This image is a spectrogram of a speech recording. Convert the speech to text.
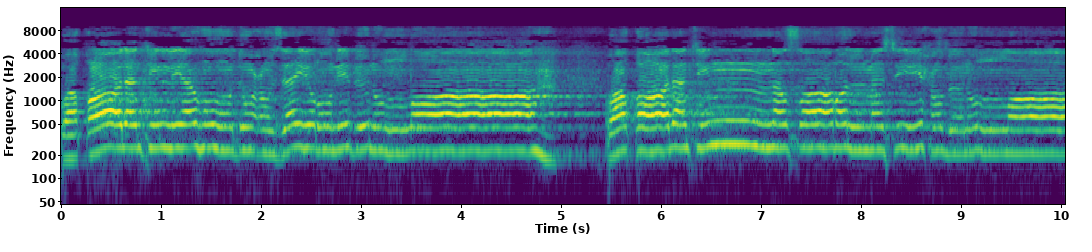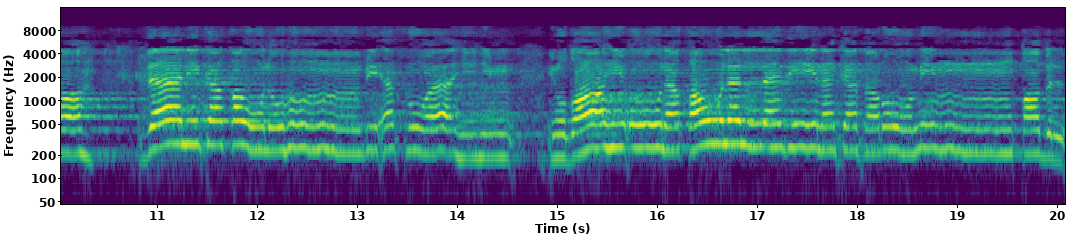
وقالت اليهود عزير ابن الله وقالت النصارى المسيح ابن الله ذلك قولهم بأفواههم يضاهئون قول الذين كفروا من قبل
